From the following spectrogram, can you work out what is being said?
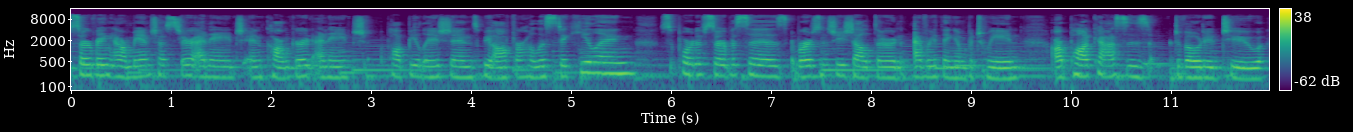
serving our Manchester NH and Concord NH populations. We offer holistic healing, supportive services, emergency shelter, and everything in between. Our podcast is devoted to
